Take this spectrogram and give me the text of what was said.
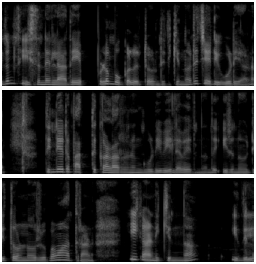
ഇതും സീസണില്ലാതെ എപ്പോഴും പൂക്കൾ ഇട്ടുകൊണ്ടിരിക്കുന്ന ഒരു ചെടി കൂടിയാണ്. ഇതിന്റെ ഒരു പത്ത് കളറിനും കൂടി വില വരുന്നത് ഇരുന്നൂറ്റി തൊണ്ണൂറ് രൂപ മാത്രമാണ് ഈ കാണിക്കുന്ന ഇതിൽ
